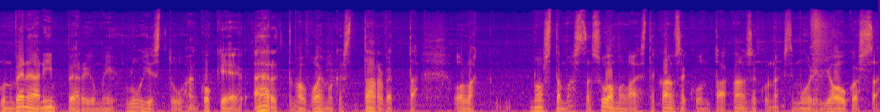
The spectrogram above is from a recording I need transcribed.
kun Venäjän imperiumi luhistuu, hän kokee äärettömän voimakasta tarvetta olla nostamassa suomalaista kansakuntaa kansakunnaksi muiden joukossa,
